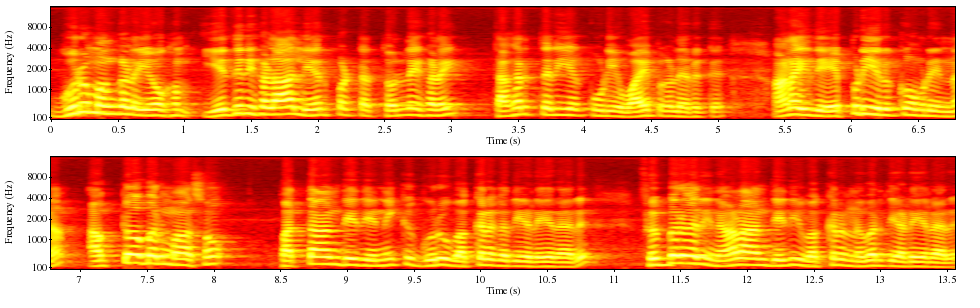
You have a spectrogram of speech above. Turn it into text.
குருமங்கள யோகம் எதிரிகளால் ஏற்பட்ட தொல்லைகளை தகர்த்தெறியக்கூடிய வாய்ப்புகள் இருக்குது ஆனால் இது எப்படி இருக்கும் அப்படின்னா அக்டோபர் மாதம் பத்தாம் தேதி அன்னைக்கு குரு வக்கரகதி அடைகிறாரு பிப்ரவரி நாலாம் தேதி வக்கர நிவர்த்தி அடைகிறாரு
